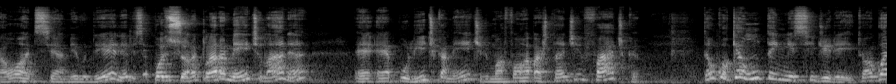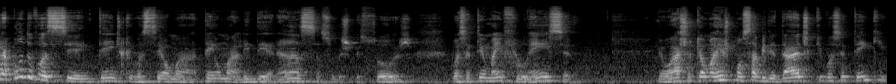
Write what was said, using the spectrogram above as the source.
a honra de ser amigo dele, ele se posiciona claramente lá, né, é, é, politicamente, de uma forma bastante enfática. Então qualquer um tem esse direito. Agora, quando você entende que você é uma, tem uma liderança sobre as pessoas, você tem uma influência, eu acho que é uma responsabilidade que você tem que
